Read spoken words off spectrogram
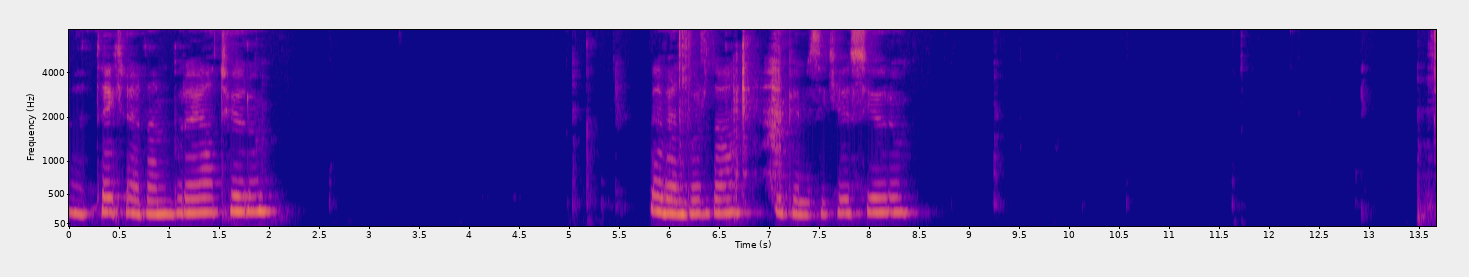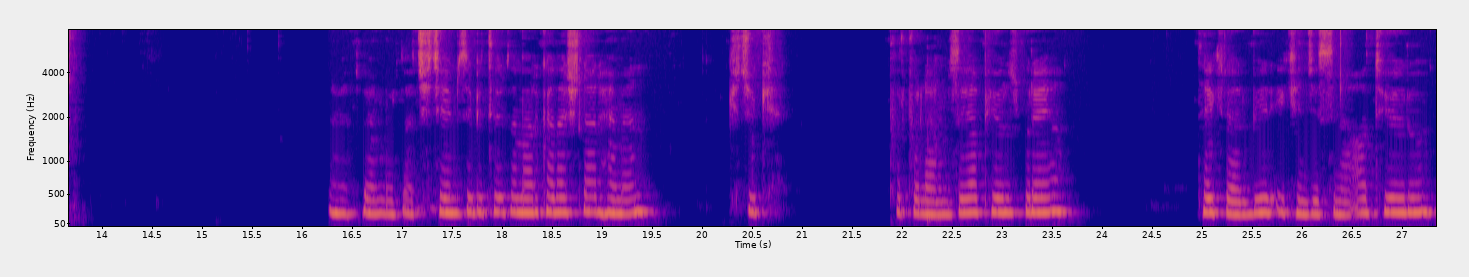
Evet, tekrardan buraya atıyorum. Ve ben burada ipimizi kesiyorum. Evet ben burada çiçeğimizi bitirdim arkadaşlar. Hemen küçük pırpırlarımızı yapıyoruz buraya. Tekrar bir ikincisine atıyorum.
